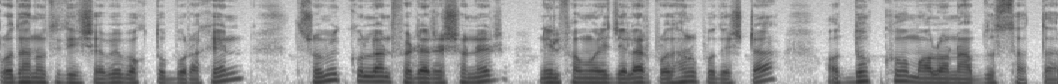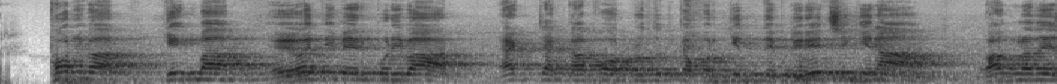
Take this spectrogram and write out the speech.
প্রধান অতিথি হিসেবে বক্তব্য রাখেন শ্রমিক কল্যাণ ফেডারেশনের নীলফামারী জেলার প্রধান উপদেষ্টা অধ্যক্ষ মাওলানা আব্দুস সাত্তার। পরিবার কিংবা এতিমের পরিবার, একটা কাপড়, নতুন কাপড় কিনতে পেরেছে কিনা? বাংলাদেশ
